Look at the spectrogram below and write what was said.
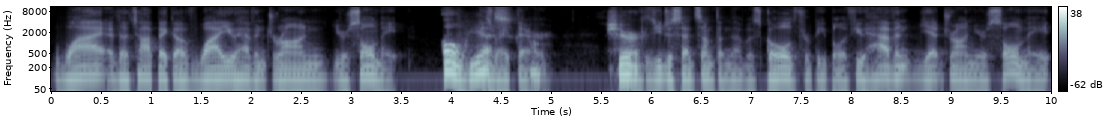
why the topic of why you haven't drawn your soulmate. Oh yes, is right there. Oh, sure, because you just said something that was gold for people. If you haven't yet drawn your soulmate,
